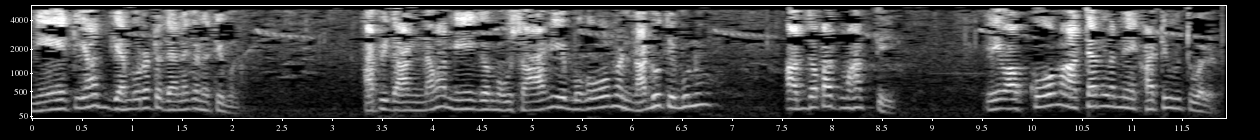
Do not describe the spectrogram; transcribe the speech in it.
නීතියක් ගැඹුරට දැනගෙන තිබුණා. අපි දන්නවා මේගම උසාවියේ බොහෝම නඩු තිබුණු අද්දකත් මහත්තයෙක්. ඒ ඔක්කොම අතරලා මේ කටයුතු වලට.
